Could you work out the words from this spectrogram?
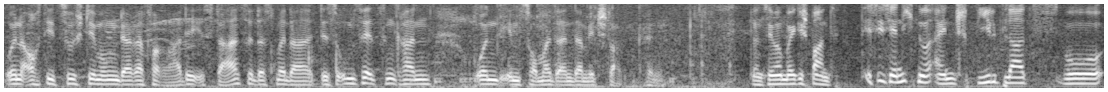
und auch die Zustimmung der Referate ist da, sodass man da das umsetzen kann und im Sommer dann damit starten können. Dann sind wir mal gespannt. Es ist ja nicht nur ein Spielplatz, wo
